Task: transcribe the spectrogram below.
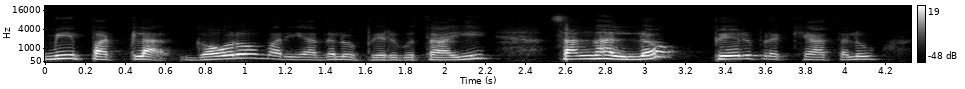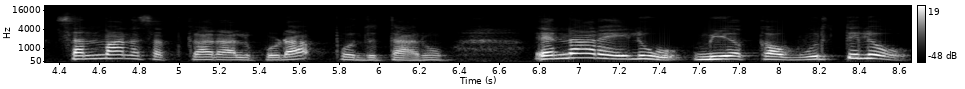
మీ పట్ల గౌరవ మర్యాదలు పెరుగుతాయి. సంఘంలో పేరు ప్రఖ్యాతలు సన్మాన సత్కారాలు కూడా పొందుతారు. ఎన్ఆర్ఐలు మీ యొక్క వృత్తిలో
